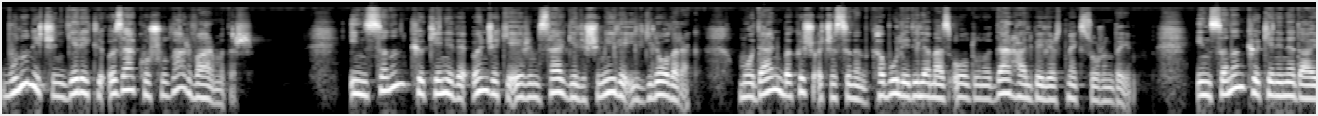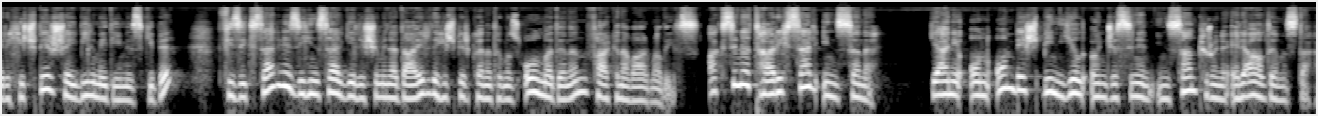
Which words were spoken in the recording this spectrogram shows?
bunun için gerekli özel koşullar var mıdır? İnsanın kökeni ve önceki evrimsel gelişimiyle ilgili olarak modern bakış açısının kabul edilemez olduğunu derhal belirtmek zorundayım. İnsanın kökenine dair hiçbir şey bilmediğimiz gibi, fiziksel ve zihinsel gelişimine dair de hiçbir kanıtımız olmadığının farkına varmalıyız. Aksine tarihsel insanı, yani 10-15 bin yıl öncesinin insan türünü ele aldığımızda,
